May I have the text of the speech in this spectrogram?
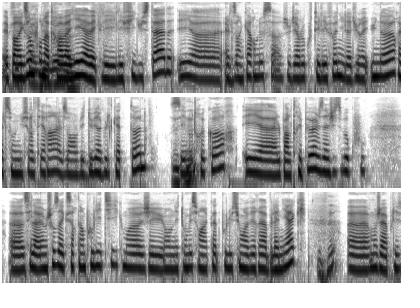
Et par exemple, on a travaillé avec les, filles du stade et euh, elles incarnent ça. Je veux dire, le coup de téléphone, il a duré une heure. Elles sont venues sur le terrain, elles ont enlevé 2,4 tonnes. C'est mhm. notre corps. Et euh, elles parlent très peu, elles agissent beaucoup. Euh, c'est la même chose avec certains politiques. Moi, on est tombé sur un cas de pollution avérée à Blagnac. Mhm. Euh, moi, j'ai appelé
